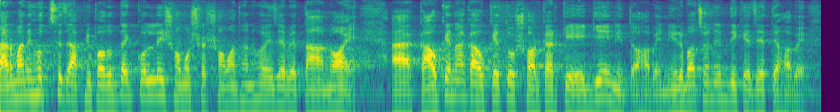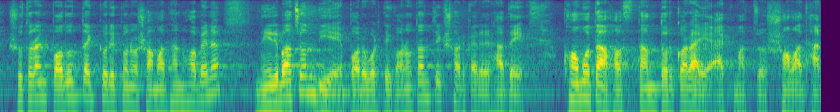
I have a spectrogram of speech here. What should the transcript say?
তার মানে হচ্ছে যে, আপনি পদত্যাগ করলেই সমস্যার সমাধান হয়ে যাবে, তা নয়। কাউকে না কাউকে তো সরকারকে এগিয়ে নিতে হবে, নির্বাচনের দিকে যেতে হবে। সুতরাং পদত্যাগ করে কোনো সমাধান হবে না। নির্বাচন দিয়ে পরবর্তী গণতান্ত্রিক সরকারের হাতে ক্ষমতা হস্তান্তর করাই একমাত্র সমাধান।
